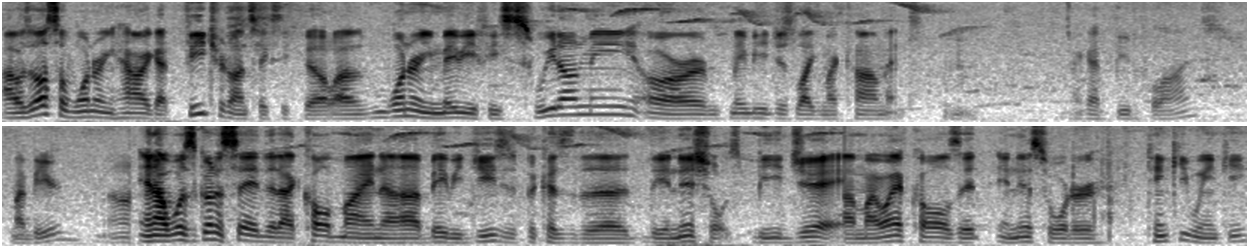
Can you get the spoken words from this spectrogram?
I was also wondering how I got featured on Sexy Phil. I was wondering maybe if he's sweet on me, or maybe he just liked my comments. Hmm. I got beautiful eyes. My beard? And I was going to say that I called mine uh, Baby Jesus because the, the initials, BJ. Uh, my wife calls it, in this order, Tinky Winky,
